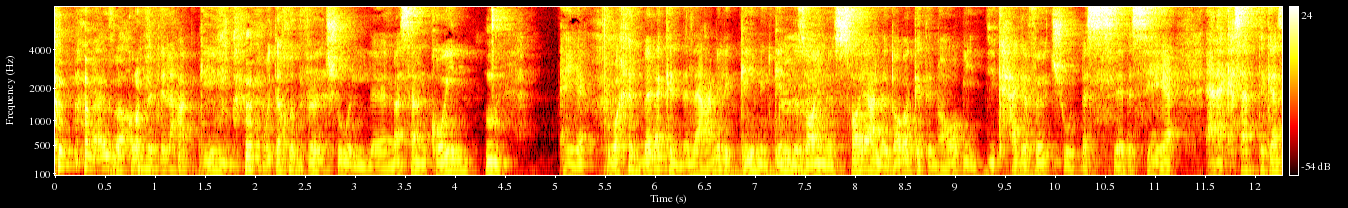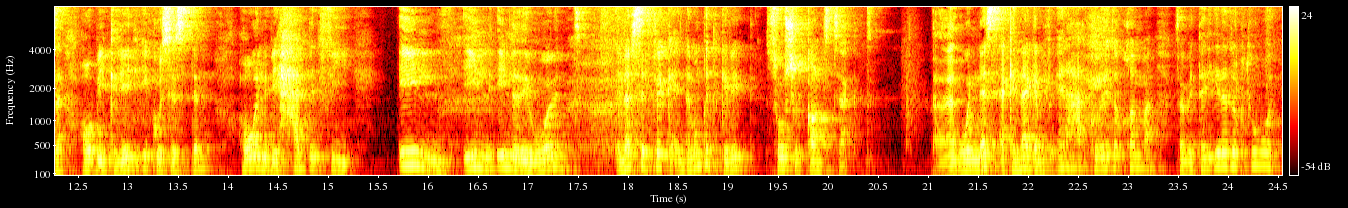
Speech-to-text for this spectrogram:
أنا عايز أعرف. بتلعب game وتاخد virtual مثلا coin هي واخد بالك إن اللي عامل ال game ال game designer صايع لدرجة إن هو بيديك حاجة virtual بس بس هي أنا كسبت كذا. هو بي create ecosystem هو اللي بيحدد فيه إيه ال إيه ال إيه ال reward نفس الفكرة. انت ممكن ت create social contract والناس اكنها جنب هنا كلية القمة. فبالتالي إيه ده دكتور؟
